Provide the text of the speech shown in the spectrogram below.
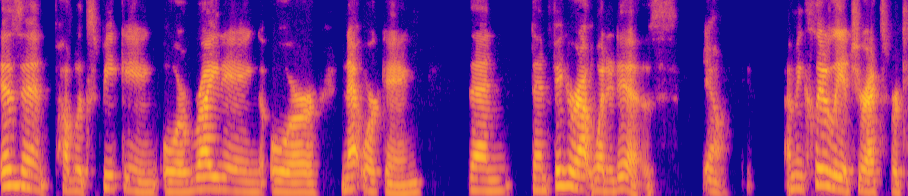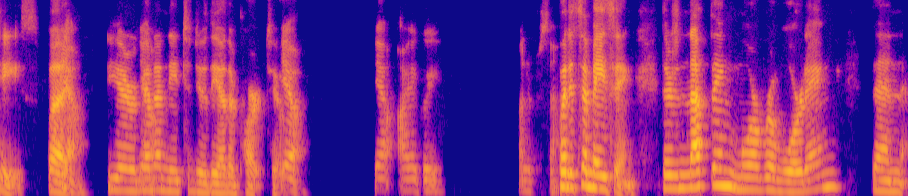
isn't public speaking or writing or networking then then figure out what it is Yeah. i mean clearly it's your expertise but Yeah. you're Yeah. gonna need to do the other part too Yeah. Yeah, I agree. 100%. but it's amazing there's nothing more rewarding than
